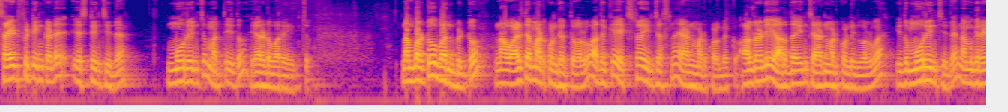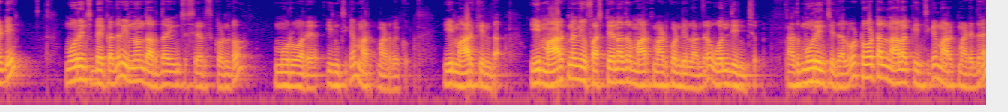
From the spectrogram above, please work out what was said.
ಸೈಡ್ ಫಿಟ್ಟಿಂಗ್ ಕಡೆ ಎಷ್ಟು ಇಂಚಿದೆ ಮೂರು ಇಂಚು ಮತ್ತು ಇದು ಎರಡೂವರೆ ಇಂಚು. ನಂಬರ್ ಟೂ ಬಂದುಬಿಟ್ಟು ನಾವು ಅಳತೆ ಮಾಡ್ಕೊಂಡಿರ್ತೀವಲ್ವ, ಅದಕ್ಕೆ ಎಕ್ಸ್ಟ್ರಾ ಇಂಚಸ್ನ ಆ್ಯಡ್ ಮಾಡ್ಕೊಳ್ಬೇಕು. ಆಲ್ರೆಡಿ ಅರ್ಧ ಇಂಚ್ ಆ್ಯಡ್ ಮಾಡ್ಕೊಂಡಿದ್ವಲ್ವ, ಇದು ಮೂರು ಇಂಚ್ ಇದೆ. ನಮಗೆ ರೆಡಿ ಮೂರು ಇಂಚ್ ಬೇಕಾದರೆ ಇನ್ನೊಂದು ಅರ್ಧ ಇಂಚ್ ಸೇರಿಸ್ಕೊಂಡು ಮೂರುವರೆ ಇಂಚಿಗೆ ಮಾರ್ಕ್ ಮಾಡಬೇಕು. ಈ ಮಾರ್ಕಿಂದ ಈ ಮಾರ್ಕ್ನ ನೀವು ಫಸ್ಟ್ ಏನಾದರೂ ಮಾರ್ಕ್ ಮಾಡ್ಕೊಂಡಿಲ್ಲ ಅಂದರೆ ಒಂದು ಇಂಚು ಅದು ಮೂರು ಇಂಚ್ ಇದೆ ಅಲ್ವ? ಟೋಟಲ್ ನಾಲ್ಕು ಇಂಚಿಗೆ ಮಾರ್ಕ್ ಮಾಡಿದರೆ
